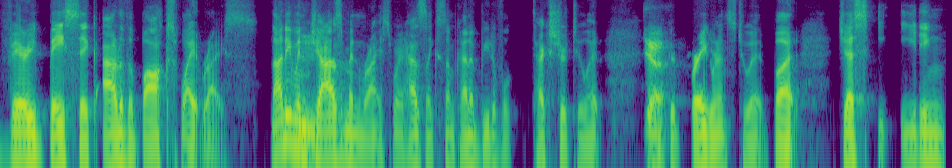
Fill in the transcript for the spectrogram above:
very basic out of the box white rice. Not even Mm. jasmine rice where it has like some kind of beautiful texture to it Yeah, good fragrance to it, but just e- eating,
